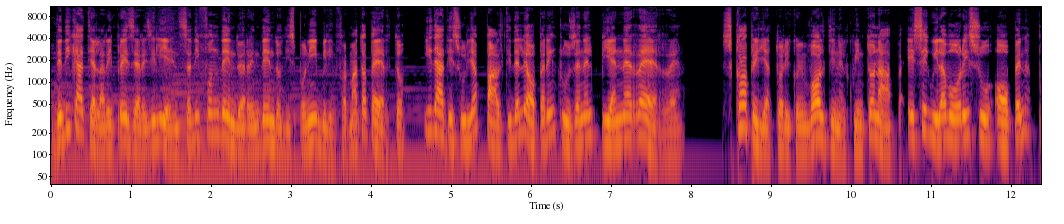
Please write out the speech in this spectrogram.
dedicati alla ripresa e resilienza diffondendo e rendendo disponibili in formato aperto i dati sugli appalti delle opere incluse nel PNRR. Scopri gli attori coinvolti nel quinto NAP e segui i lavori su open.gov.it.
